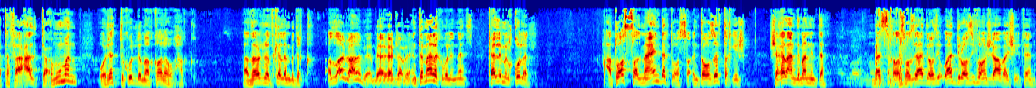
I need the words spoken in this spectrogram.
تفاعلت عموما وجدت كل ما قاله حق. هذا رجل يتكلم بدقة. الله يجعل بيرجع انت مالك وبين الناس كلم القلل. هتوصل ما عندك توصل. انت وظيفتك إيش؟ شغال عند من انت؟ بس خلاص ادي وظيفه وادي الوظيفة ومش دعوة بأي شيء ثاني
